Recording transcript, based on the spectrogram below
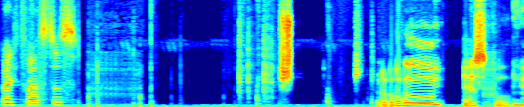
Vielleicht war es das. Strom ist oben.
